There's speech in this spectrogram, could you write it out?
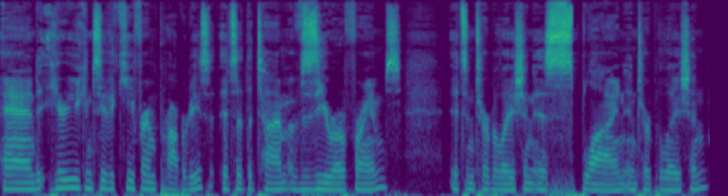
And here you can see the keyframe properties. It's at the time of zero frames. Its interpolation is spline interpolation.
